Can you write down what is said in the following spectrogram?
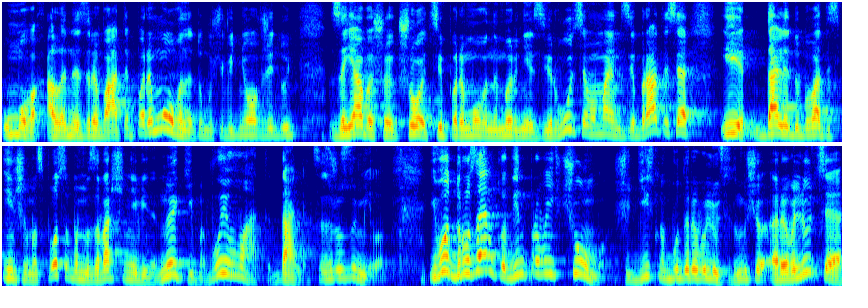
умовах, але не зривати перемовини, тому що від нього вже йдуть заяви, що якщо ці перемовини мирні зірвуться, ми маємо зібратися і далі добиватись іншими способами завершення війни. Ну якими воювати далі, це зрозуміло. І от Друзенко він правий чому? Що дійсно буде революція, тому що революція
